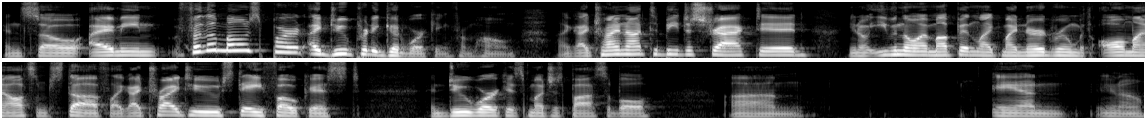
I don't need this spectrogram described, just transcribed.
and so I mean, for the most part, I do pretty good working from home. Like I try not to be distracted. You know, even though I'm up in like my nerd room with all my awesome stuff, like I try to stay focused and do work as much as possible. Um, and you know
